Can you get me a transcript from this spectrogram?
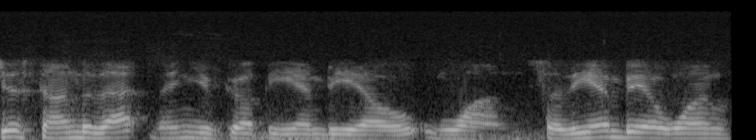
Just under that, then you've got the NBL one. So the NBL one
